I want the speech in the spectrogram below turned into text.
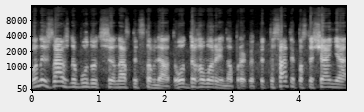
Вони ж завжди будуть нас підставляти. От договори, наприклад, підписати постачання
